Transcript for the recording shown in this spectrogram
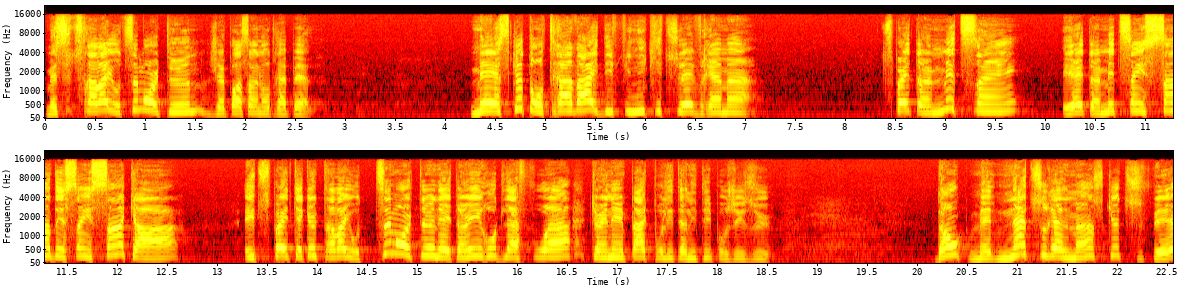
Mais si tu travailles au Tim Horton, je vais passer un autre appel. Mais est-ce que ton travail définit qui tu es vraiment? Tu peux être un médecin et être un médecin sans dessin, sans cœur, et tu peux être quelqu'un qui travaille au Tim Horton et être un héros de la foi qui a un impact pour l'éternité pour Jésus. Donc, mais naturellement, ce que tu fais,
